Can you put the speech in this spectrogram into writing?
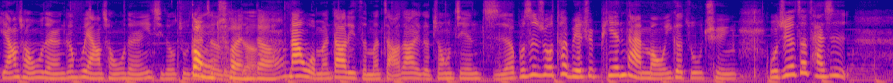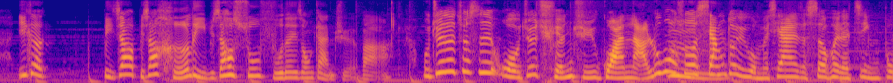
养宠物的人跟不养宠物的人一起都住在这里的。那我们到底怎么找到一个中间值，而不是说特别去偏袒某一个族群？我觉得这才是一个比较比较合理、比较舒服的一种感觉吧。我觉得就是，我觉得全局观啦。如果说相对于我们现在的社会的进步，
